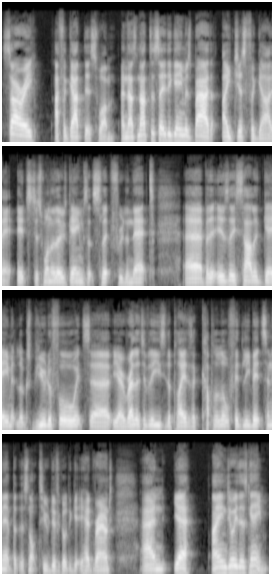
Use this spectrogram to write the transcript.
sorry, I forgot this one. And that's not to say the game is bad, I just forgot it. It's just one of those games that slipped through the net. Uh, but it is a solid game. It looks beautiful. It's uh, you know relatively easy to play. There's a couple of little fiddly bits in it, but it's not too difficult to get your head around. And yeah, I enjoy this game.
